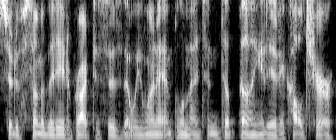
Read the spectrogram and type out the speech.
sort of some of the data practices that we want to implement in building a data culture,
